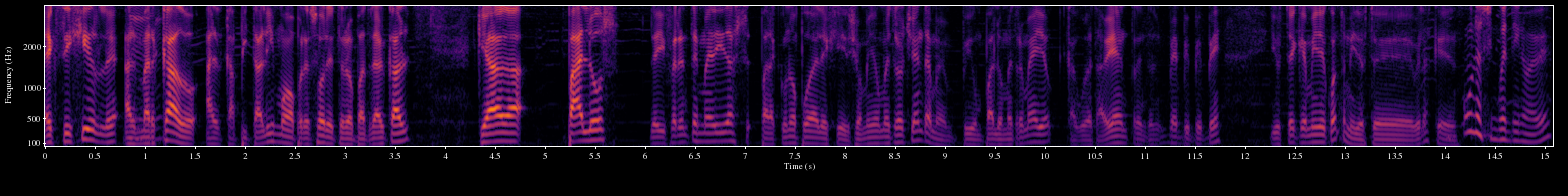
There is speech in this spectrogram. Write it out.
exigirle al mercado, al capitalismo opresor heteropatriarcal, que haga palos de diferentes medidas para que uno pueda elegir. Yo mido un metro ochenta, me pido un palo un metro y medio, calculo está bien, 30, pi, pi, pi, pi. ¿Y usted qué mide? ¿Cuánto mide usted, Velázquez? 1.59.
